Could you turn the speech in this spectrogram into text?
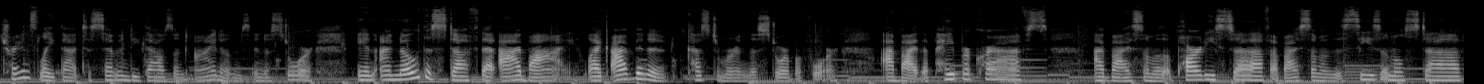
translate that to 70,000 items in a store. And I know the stuff that I buy. Like, I've been a customer in this store before. I buy the paper crafts, I buy some of the party stuff, I buy some of the seasonal stuff.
